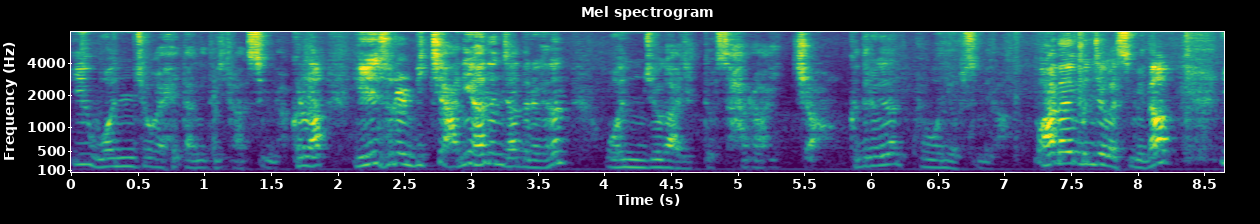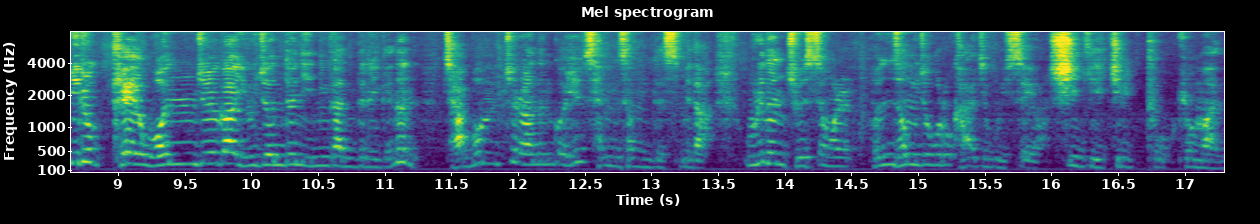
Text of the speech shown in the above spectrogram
이 원죄가 해당이 되지 않습니다. 그러나 예수를 믿지 아니하는 자들에게는 원죄가 아직도 살아있죠. 그들에게는 구원이 없습니다. 또 하나의 문제가 있습니다. 이렇게 원죄가 유전된 인간들에게는 자범죄라는 것이 생성됐습니다. 우리는 죄성을 본성적으로 가지고 있어요. 시기, 질투, 교만,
